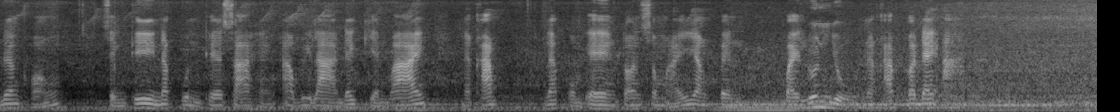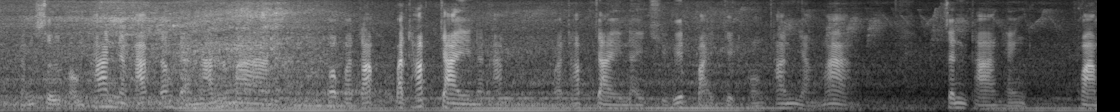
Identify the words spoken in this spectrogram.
เรื่องของสิ่งที่นักบุญเทซาแห่งอาวิลาได้เขียนไว้นะครับ และผมเองตอนสมัยยังเป็นวัยรุ่นอยู่นะครับ ก็ได้อ่านหนังสือของท่านนะครับ ตั้งแต่นั้นมาก็ประทับประทับใจนะครับ ประทับใจในชีวิตฝ่ายจิตของท่านอย่างมาก เส้นทางแห่งความ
